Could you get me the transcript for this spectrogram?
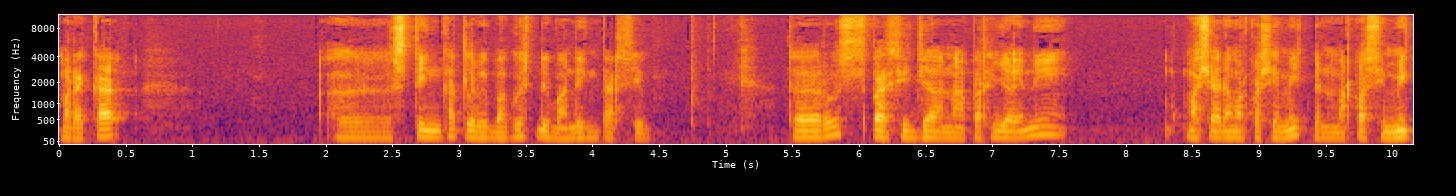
mereka eh, setingkat lebih bagus dibanding Persib. Terus Persija, nah Persija ini masih ada Marco Simic dan Marco Simic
